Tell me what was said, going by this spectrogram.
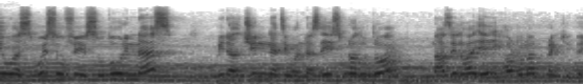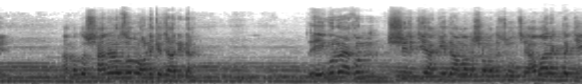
يوسوس في صدور الناس মিনাল জিন্নাতি ওয়ান্নাস এই সূরা দুটো নাজিল হয় এই ঘটনার প্রেক্ষিতেই। আমরা তো শানের ওজন অনেকে জানি না। তো এইগুলো এখন শিরকি আকিদা আমাদের সমাজে চলছে। আবার একটা কি?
